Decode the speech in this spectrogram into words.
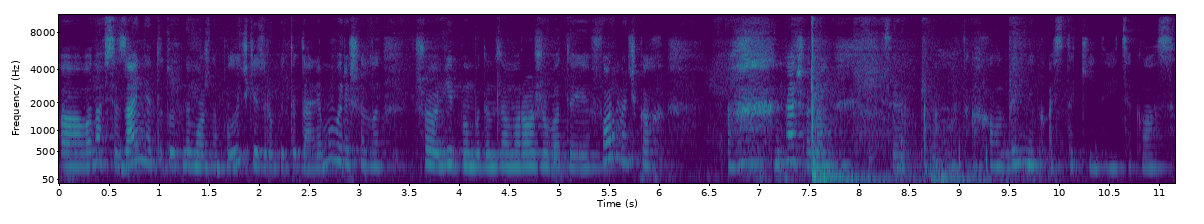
вона вся зайнята, тут не можна полички зробити і так далі. Ми вирішили, що лід ми будемо заморожувати в формочках. Нащо нам це? От, а холодильник ось такий, дивіться, клас.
